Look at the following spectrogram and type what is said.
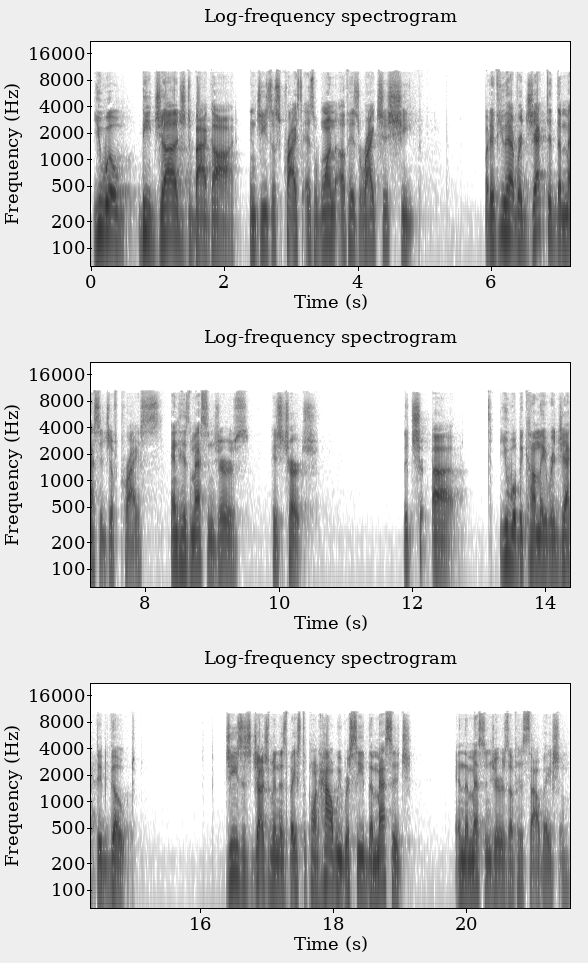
You will be judged by God in Jesus Christ as one of his righteous sheep. But if you have rejected the message of Christ and his messengers, his church, the, uh, you will become a rejected goat. Jesus' judgment is based upon how we receive the message and the messengers of his salvation.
